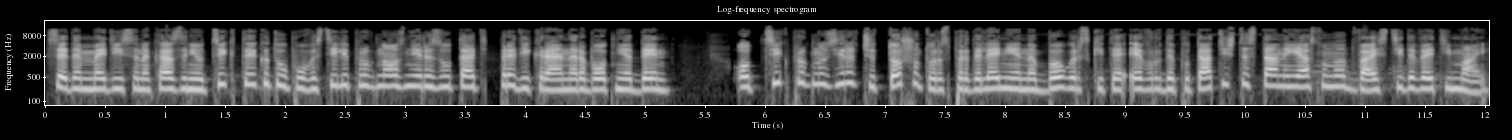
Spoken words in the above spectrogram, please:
Седем медии са наказани от ЦИК, тъй като оповестили прогнозни резултати преди края на работния ден. От ЦИК прогнозират, че точното разпределение на българските евродепутати ще стане ясно на 29 май.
